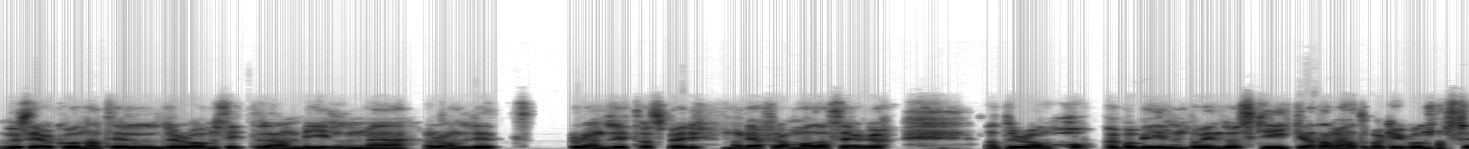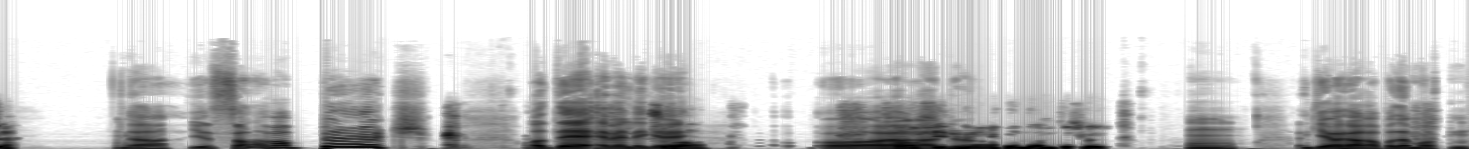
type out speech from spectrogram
du ser jo kona til Jerome sitter i den bilen med Ranjit, Ranjit og spør når de er framme, og da ser du jo at Jerome hopper på bilen på vinduet og skriker at han vil ha tilbake kona si. Ja, you son of a bitch! Og det er veldig gøy. Så, og, så han finner jo dem til slutt. Mm. Det er Gøy å høre på den måten.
